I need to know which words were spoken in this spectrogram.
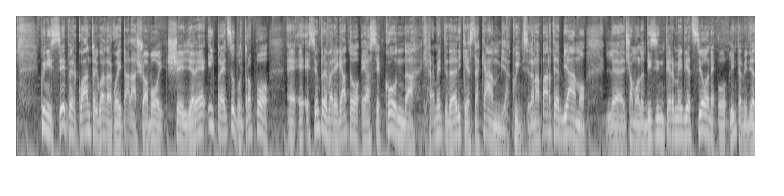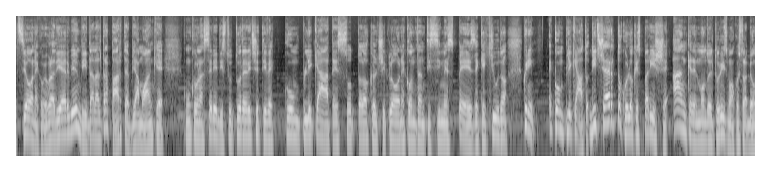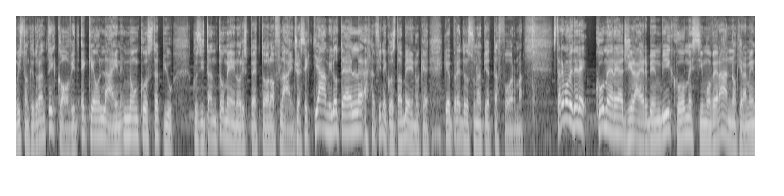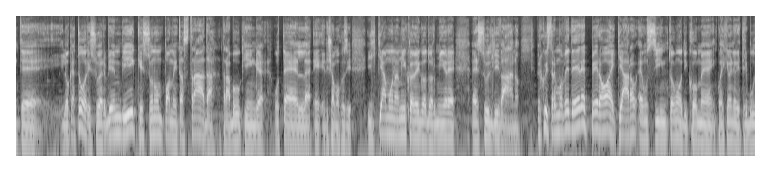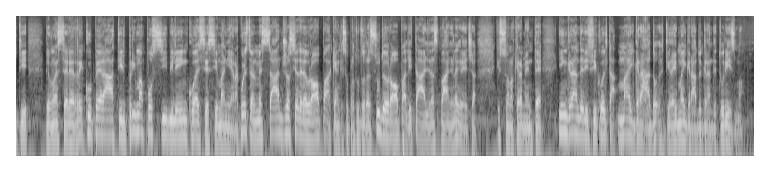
Quindi se per quanto riguarda la qualità lascio a voi scegliere, il prezzo purtroppo è, è, è sempre variegato e a seconda chiaramente della richiesta cambia. Quindi se da una parte abbiamo il, diciamo, la disintermediazione o l'intermediazione come quella di Airbnb, dall'altra parte abbiamo anche comunque una serie di strutture ricettive complicate sotto l'occhio il ciclone con tantissime spese che chiudono. Quindi è complicato. Di certo quello che sparisce anche nel mondo del turismo, ma questo l'abbiamo visto anche durante il Covid, è che online non costa più così tanto meno rispetto all'offline. Cioè se chiami l'hotel alla fine costa meno che, che prenderlo su una piattaforma. Staremo a vedere come reagirà Airbnb, come si muoveranno chiaramente i locatori su Airbnb che sono un po' a metà strada tra Booking, hotel e, e diciamo così il chiamo un amico e vengo a dormire eh, sul divano. Per cui staremo a vedere, però è chiaro, è un sintomo di come in qualche maniera i tributi devono essere recuperati il prima possibile in qualsiasi maniera. Questo è il messaggio sia dell'Europa che anche e soprattutto dal sud Europa, l'Italia, la Spagna, la Grecia, che sono chiaramente in grande difficoltà, malgrado, direi malgrado il grande turismo.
